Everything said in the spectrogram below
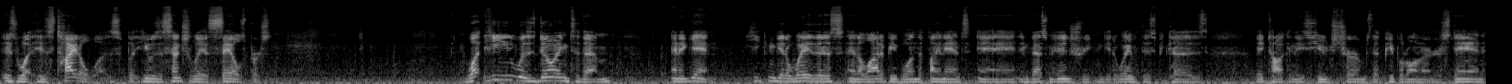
is what his title was, but he was essentially a salesperson what he was doing to them, and again, he can get away with this, and a lot of people in the finance and investment industry can get away with this because they talk in these huge terms that people don't understand,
